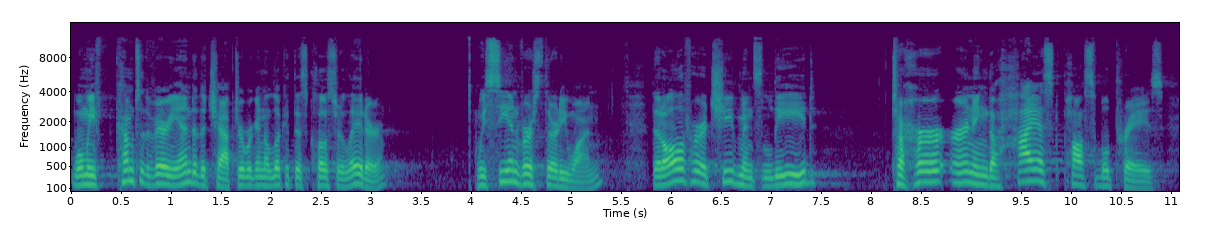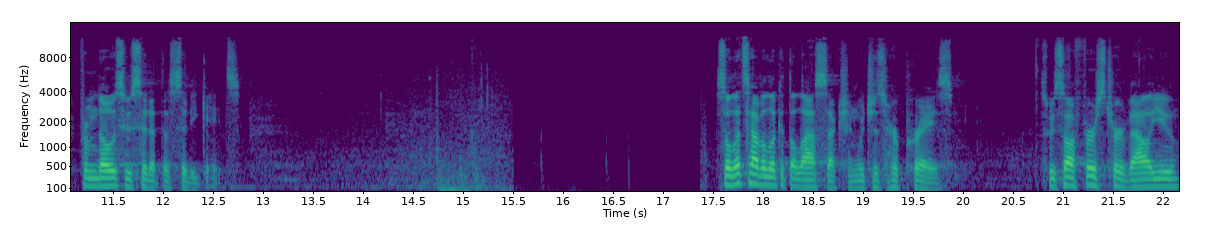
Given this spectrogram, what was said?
when we come to the very end of the chapter, we're going to look at this closer later. We see in verse 31 that all of her achievements lead to her earning the highest possible praise from those who sit at the city gates. So let's have a look at the last section, which is her praise. So we saw first her value,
